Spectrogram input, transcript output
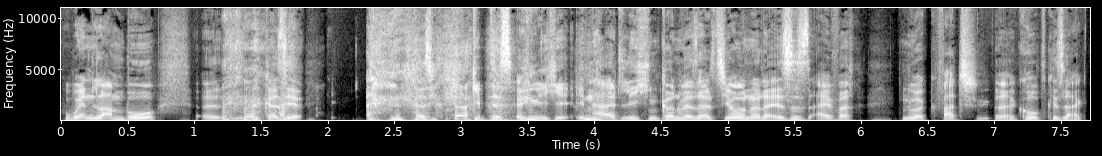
when Lambo? Äh, also, gibt es irgendwelche inhaltlichen Konversationen oder ist es einfach nur Quatsch, äh, grob gesagt?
